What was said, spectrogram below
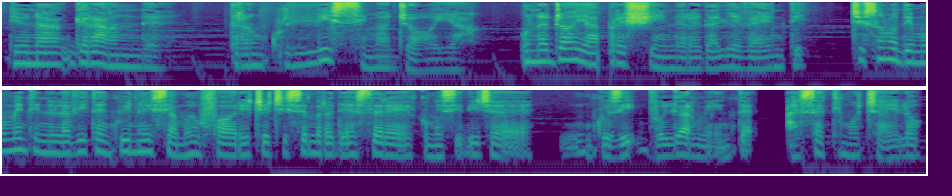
di una grande, tranquillissima gioia, una gioia a prescindere dagli eventi. Ci sono dei momenti nella vita in cui noi siamo euforici e ci sembra di essere, come si dice così volgarmente, al settimo cielo.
